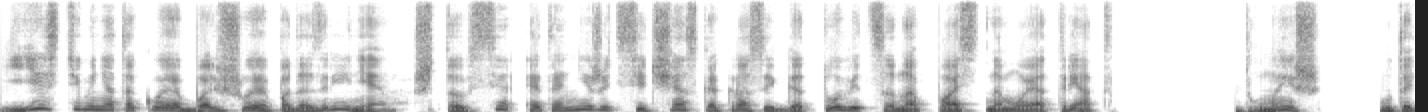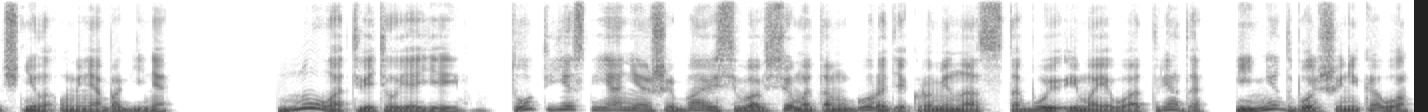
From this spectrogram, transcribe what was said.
Есть у меня такое большое подозрение, что вся эта нежить сейчас как раз и готовится напасть на мой отряд. «Думаешь?» – уточнила у меня богиня. «Ну», – ответил я ей, – «тут, если я не ошибаюсь, во всем этом городе, кроме нас с тобою и моего отряда, и нет больше никого.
